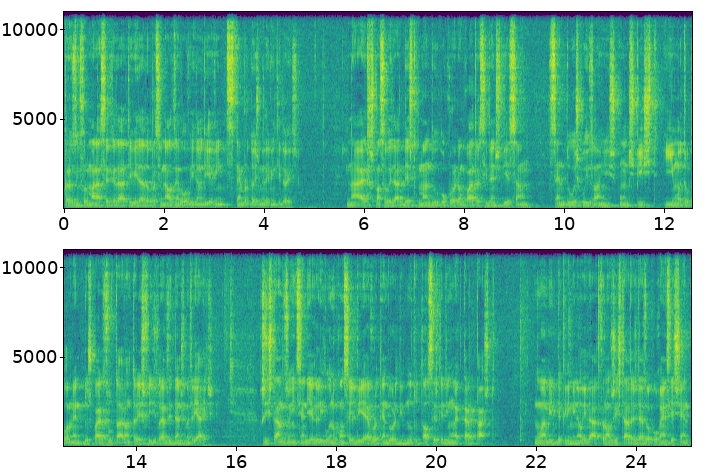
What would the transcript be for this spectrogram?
para os informar acerca da atividade operacional desenvolvida no dia 20 de setembro de 2022. Na área de responsabilidade deste comando ocorreram quatro acidentes de viação, sendo duas colisões, um despiste e um atropelamento, dos quais resultaram três feridos leves e danos materiais. Registámos um incêndio agrícola no Conselho de Évora, tendo ardido no total cerca de um hectare de pasto. No âmbito da criminalidade, foram registadas 10 ocorrências, sendo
